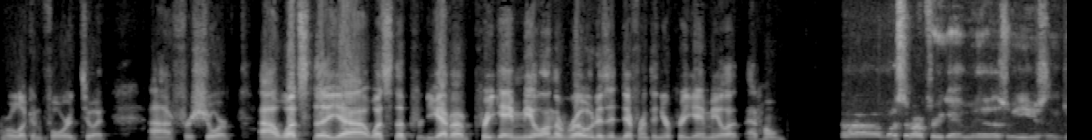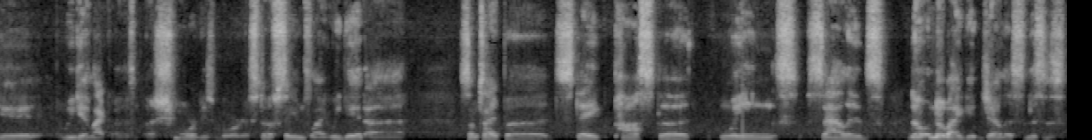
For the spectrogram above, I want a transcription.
we're looking forward to it uh, for sure. Uh, what's the uh, what's the you have a pregame meal on the road? Is it different than your pregame meal at, at home? Uh, most of our pregame meals we usually get we get like a, a smorgasbord of stuff. Seems like we get uh some type of steak, pasta, wings, salads. No, nobody get jealous. This is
